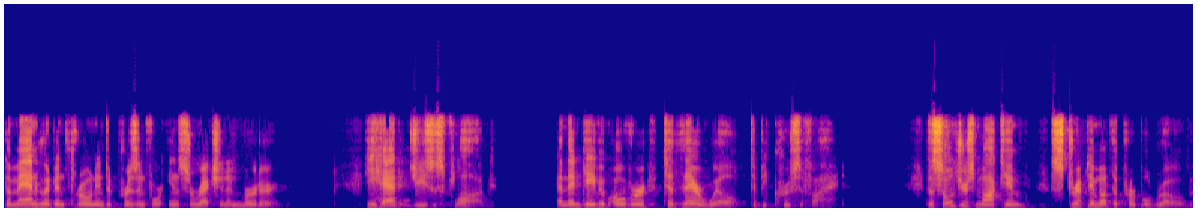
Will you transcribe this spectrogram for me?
the man who had been thrown into prison for insurrection and murder. He had Jesus flogged, and then gave him over to their will to be crucified. The soldiers mocked him, stripped him of the purple robe,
